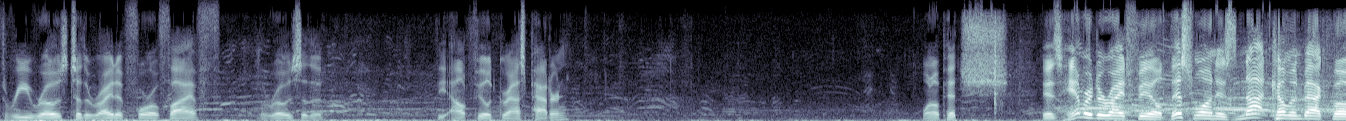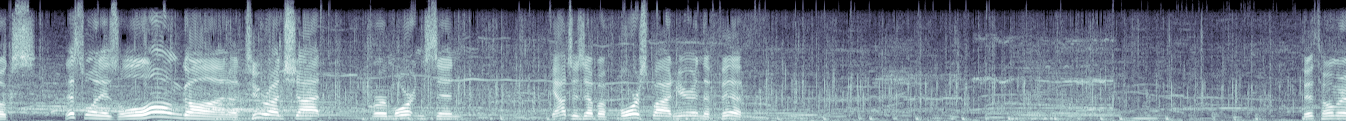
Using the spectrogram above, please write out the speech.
Three rows to the right of 405. The rows of the the outfield grass pattern. 1-0 pitch is hammered to right field. This one is not coming back, folks. This one is long gone. A two-run shot for Mortensen. Gauchos have a four spot here in the fifth. Fifth homer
